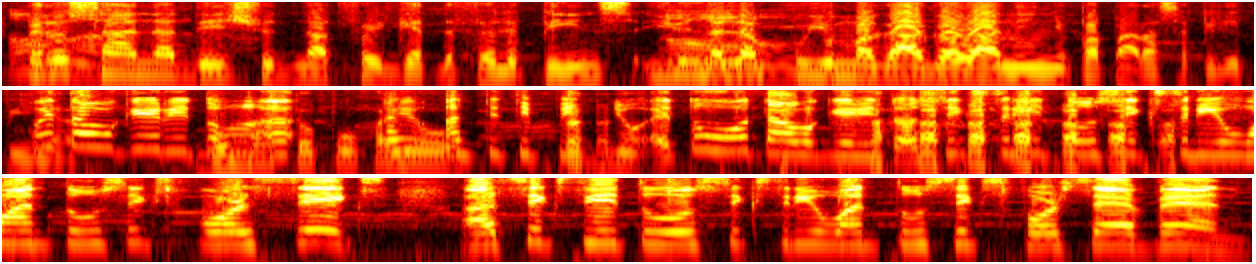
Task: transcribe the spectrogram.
Oo Pero nga. sana they should not forget the Philippines. Yun na Oo. lang po yung magagawa ninyo pa para sa Pilipinas. May tawag kayo rito. Bumoto ah, po kayo. ang titipid nyo. Ito, oh, tawag kayo rito. 632-631-2646 at 632-631-2647.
